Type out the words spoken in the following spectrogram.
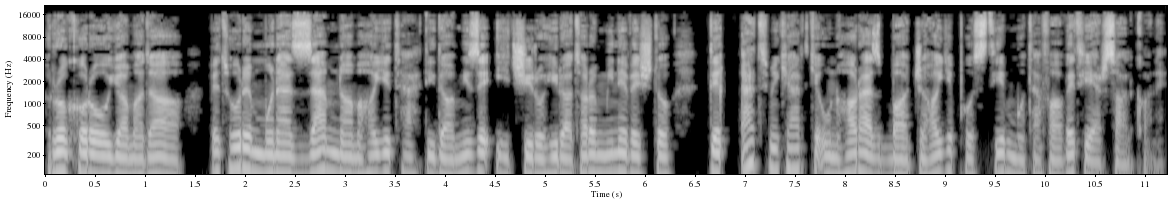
روکورو یامادا به طور منظم نامه های تهدیدآمیز ایچیرو هیراتا رو می نوشت و دقت می کرد که اونها رو از باجه های پستی متفاوتی ارسال کنه.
